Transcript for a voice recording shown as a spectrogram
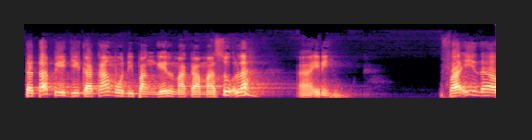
Tetapi jika kamu dipanggil maka masuklah. Nah, ini. Fa'idha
